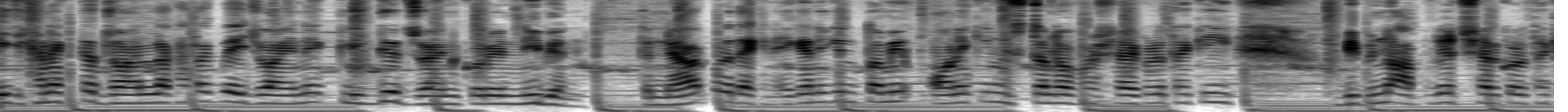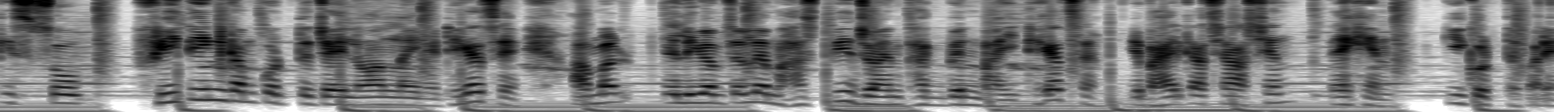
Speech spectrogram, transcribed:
এইখানে একটা জয়েন লেখা থাকবে, এই জয়েনে ক্লিক দিয়ে জয়েন করে নেবেন। তো নেওয়ার পরে দেখেন, এখানে কিন্তু আমি অনেক ইনস্ট্যান্ট অফার শেয়ার করে থাকি, বিভিন্ন আপডেট শেয়ার করে থাকি সো ফ্রিতে ইনকাম করতে চাইলে অনলাইনে ঠিক আছে? আমার টেলিগ্রাম চ্যানেলে মাস্ট বি জয়েন থাকবেন ভাই, ঠিক আছে? এই ভাইয়ের কাছে আসেন, দেখেন কি করতে পারে।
